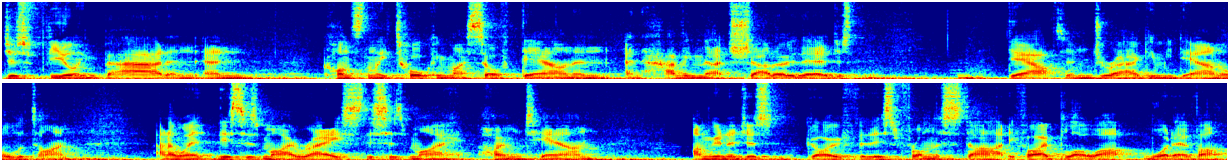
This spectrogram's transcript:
just feeling bad and, and constantly talking myself down and, and having that shadow there, just doubt and dragging me down all the time. And I went, this is my race, this is my hometown. I'm going to just go for this from the start. If I blow up, whatever,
